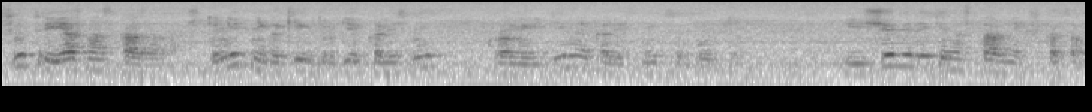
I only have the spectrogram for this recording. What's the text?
В сутре ясно сказано, что нет никаких других колесниц, кроме единой колесницы Будды. И еще великий наставник сказал,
